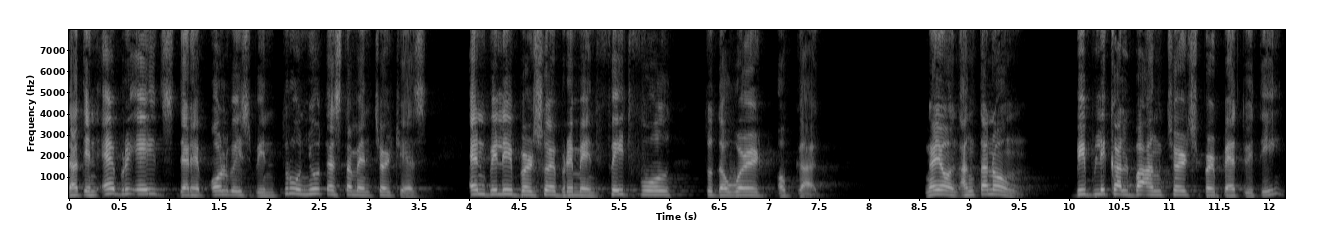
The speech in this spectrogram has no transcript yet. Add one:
That in every age, there have always been true New Testament churches and believers who have remained faithful to the Word of God. Ngayon, ang tanong, biblical ba ang church perpetuity?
